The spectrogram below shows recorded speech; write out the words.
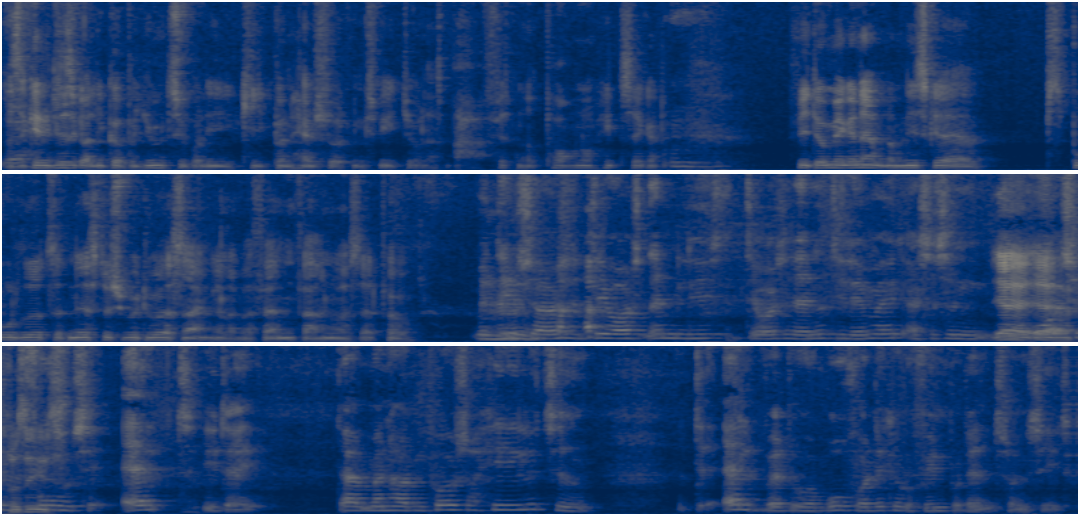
Ja. Og så kan de lige så godt lige gå på YouTube og lige kigge på en halvslutningsvideo, eller sådan, ah, fedt noget porno, helt sikkert. Mm. Fordi det er jo mega nemt, når man lige skal spole videre til den næste Shubidua-sang, eller hvad fanden far nu har sat på. Men det er jo så også, det er jo også nemlig lige, det er jo også et andet dilemma, ikke? Altså sådan, Ja, man bruger ja, telefonen præcis. til alt i dag. Der, man har den på sig hele tiden. Det, alt, hvad du har brug for, det kan du finde på den, sådan set.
